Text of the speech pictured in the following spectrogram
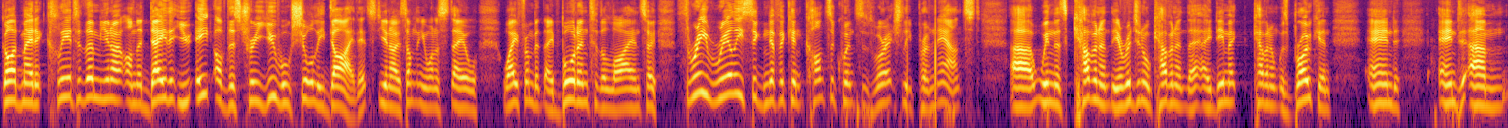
God made it clear to them, you know, on the day that you eat of this tree, you will surely die. That's, you know, something you want to stay away from, but they bought into the lie. And so, three really significant consequences were actually pronounced uh, when this covenant, the original covenant, the Adamic covenant, was broken. And, and, um,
